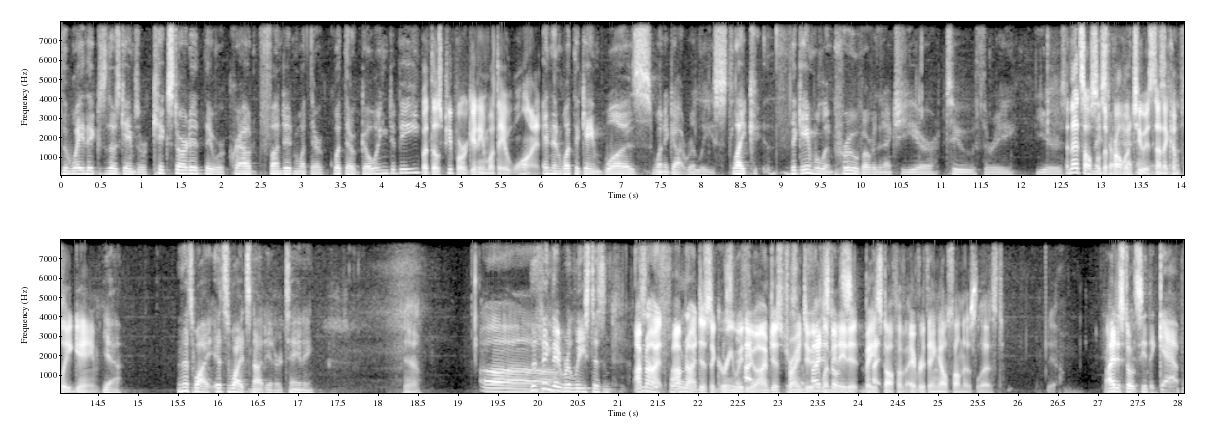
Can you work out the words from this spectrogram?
the way they, those games were kickstarted, they were crowd funded, and what they're what they're going to be. but those people are getting what they want. and then what the game was when it got released. Like the game will improve over the next year, two, three years. And that's also the problem too. It's that not a complete game. Yeah, and that's why it's why it's not entertaining. Yeah. Uh, the thing they released isn't. I'm isn't a not. full- I'm not disagreeing with you. full- I'm just trying to full- just eliminate it based I- off of everything else on this list. Yeah. I just don't see the gap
